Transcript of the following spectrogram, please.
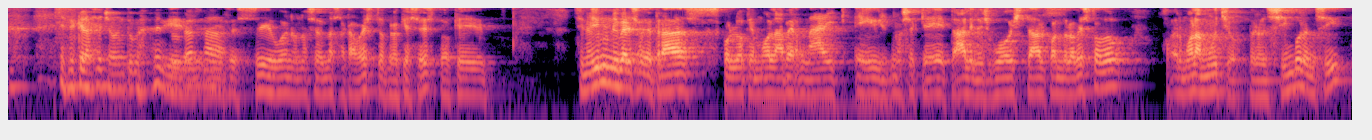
es el que lo has hecho en tu, en tu Y casa. dices, sí, bueno, no sé dónde has sacado esto, pero ¿qué es esto? Que si no hay un universo detrás con lo que mola ver Nike, Air, no sé qué, tal, el Swatch, tal, cuando lo ves todo, joder, mola mucho, pero el símbolo en sí,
